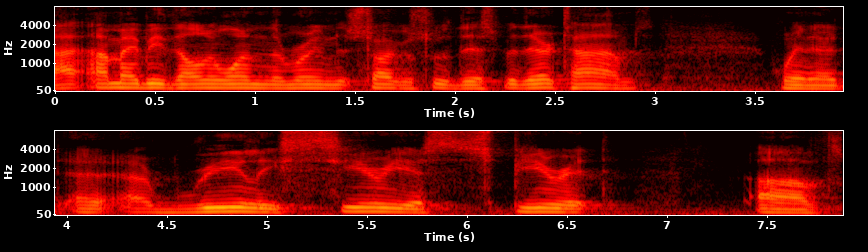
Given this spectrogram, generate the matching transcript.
I, I may be the only one in the room that struggles with this, but there are times when a, a, a really serious spirit of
